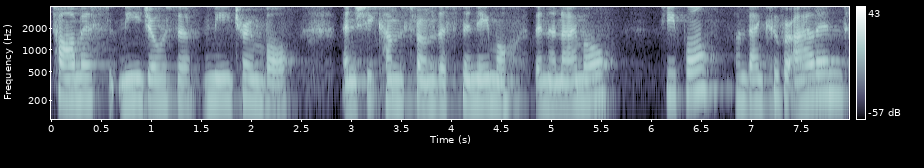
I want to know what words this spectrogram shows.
Thomas Nee Joseph Nee Trimble, and she comes from the Snuneymuxw, the Nanaimo people on Vancouver Island,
